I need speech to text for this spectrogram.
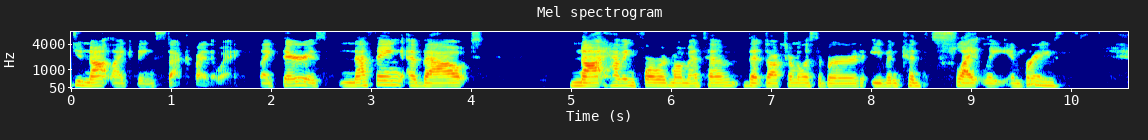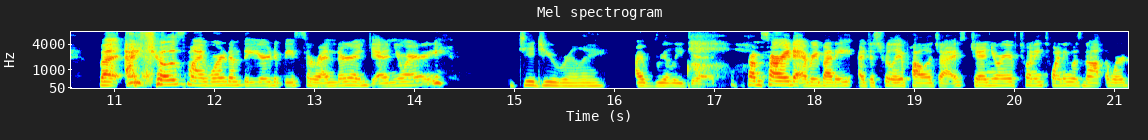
do not like being stuck by the way like there is nothing about not having forward momentum that Dr. Melissa Bird even could slightly hmm. embrace. Mm. But I chose my word of the year to be surrender in January. Did you really? I really did. So I'm sorry to everybody. I just really apologize. January of 2020 was not the word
